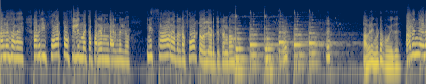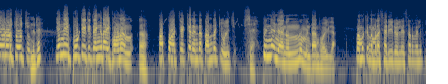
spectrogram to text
അല്ല സാറേ അവർ ഈ ഫോട്ടോ ഫിലിം എന്നൊക്കെ പറയണുണ്ടായിരുന്നല്ലോ. ഇനി സാർ അവരുടെ ഫോട്ടോ എല്ലാം എടുത്തിട്ടുണ്ടോ? അവരെങ്ങോട്ടാ പോയത്? അതും ഞാൻ അവരോട് ചോദിച്ചു. എന്നിട്ട്? എന്നെ ഈ പൂട്ടിയിട്ടിട്ട് എങ്ങടായി പോണെന്ന്. ആ. അപ്പൊ ആ ചെക്കൻ എന്റെ തന്തയ്ക്ക് വിളിച്ചു. ശ്ശേ. പിന്നെ ഞാനൊന്നും മിണ്ടാൻ പോയില്ല. നമുക്ക് നമ്മുടെ ശരീരമല്ലേ സാർ വലുത്?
